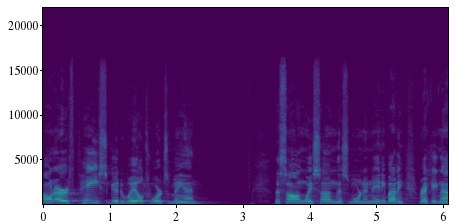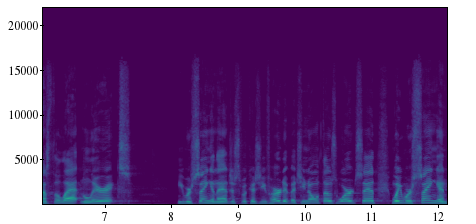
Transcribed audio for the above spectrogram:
on earth, peace, goodwill towards men the song we sung this morning. Anybody recognize the Latin lyrics? You were singing that just because you've heard it, but you know what those words said? We were singing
